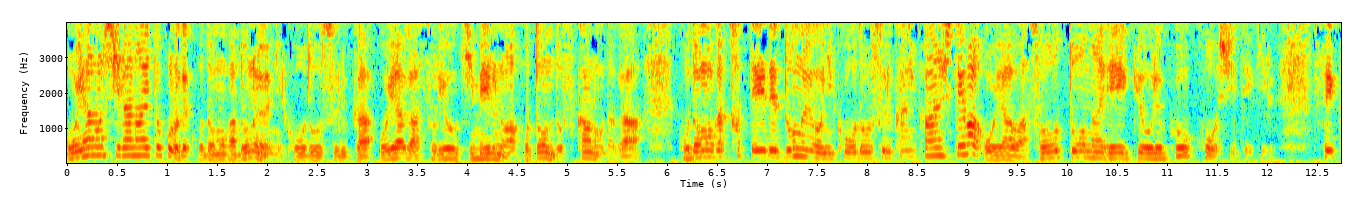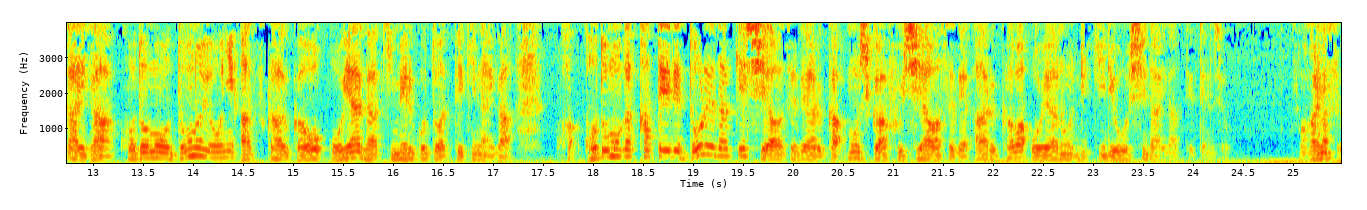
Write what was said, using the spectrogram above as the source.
親の知らないところで子供がどのように行動するか、親がそれを決めるのはほとんど不可能だが、子供が家庭でどのように行動するかに関しては、親は相当な影響力を行使できる。世界が子供をどのように扱うかを親が決めることはできないが、子供が家庭でどれだけ幸せであるか、もしくは不幸せであるかは親の力量次第だって言ってるんですよ。わかります？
